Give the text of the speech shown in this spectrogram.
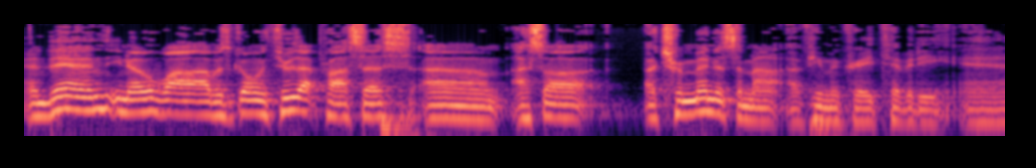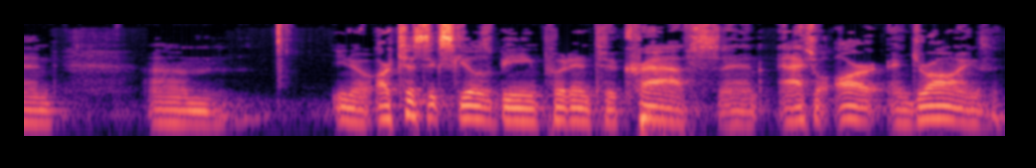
and then, you know, while I was going through that process, um, I saw a tremendous amount of human creativity and um, you know, artistic skills being put into crafts and actual art and drawings. And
